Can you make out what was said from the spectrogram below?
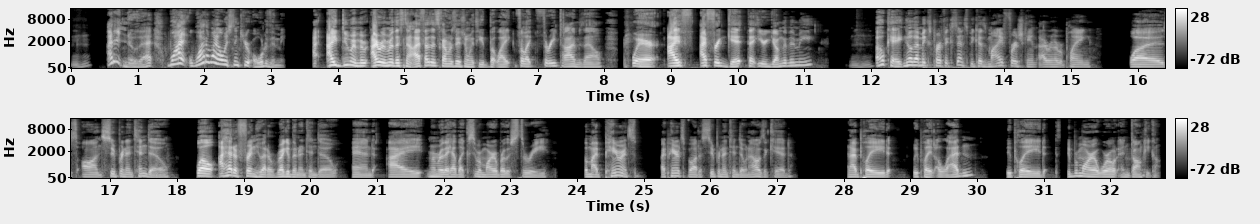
Mm-hmm. I didn't know that. Why? Why do I always think you're older than me? I, I do Uh, remember. I remember this now. I've had this conversation with you, but like for like three times now, where I I forget that you're younger than me. Mm-hmm. Okay, no, that makes perfect sense because my first game that I remember playing was on Super Nintendo. Well, I had a friend who had a regular Nintendo, and I remember they had like Super Mario Brothers three. But my parents, my parents bought a Super Nintendo when I was a kid, and I played. We played Aladdin, we played Super Mario World, and Donkey Kong.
